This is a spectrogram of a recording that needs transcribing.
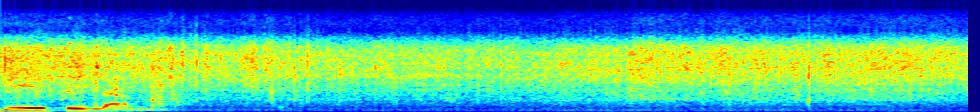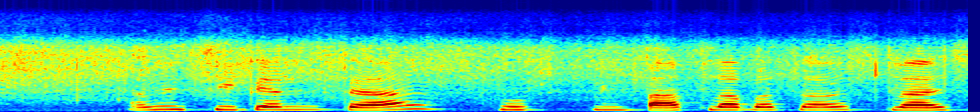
দিয়ে দিলাম। আমি চিকেনটা খুব পাতলা পাতলা স্লাইস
